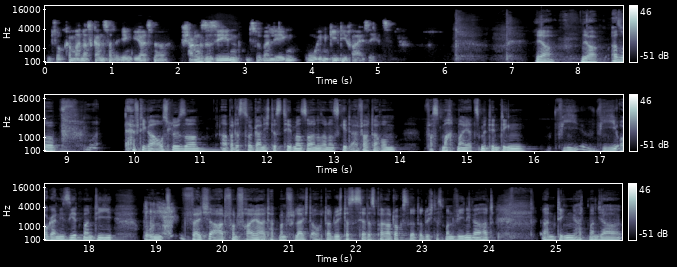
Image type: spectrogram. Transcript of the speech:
Und so kann man das Ganze dann irgendwie als eine Chance sehen und zu überlegen, wohin geht die Reise jetzt. Ja, ja, also pff, heftiger Auslöser, aber das soll gar nicht das Thema sein, sondern es geht einfach darum, was macht man jetzt mit den Dingen? Wie, wie organisiert man die? Und welche Art von Freiheit hat man vielleicht auch dadurch? Das ist ja das Paradoxe. Dadurch, dass man weniger hat an Dingen, hat man ja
